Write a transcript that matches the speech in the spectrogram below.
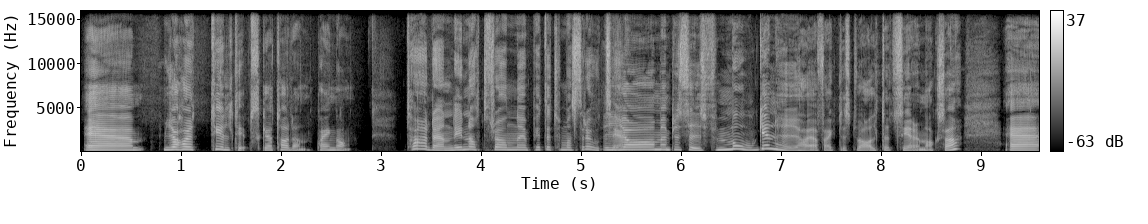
Eh, jag har ett till tips, ska jag ta den på en gång? Ta den, det är något från eh, Peter Thomas Roth. Ja, men precis. För mogen hy har jag faktiskt valt ett serum också. Eh,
